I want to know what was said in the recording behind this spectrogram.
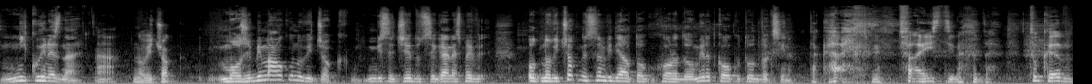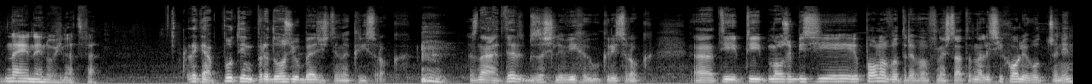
Никой не знае. А, новичок. Може би малко новичок. Мисля, че до сега не сме... От новичок не съм видял толкова хора да умират, колкото от вакцина. Така е. това е истина. Да. Тук не е не е новина това. Така, Путин предложи убежище на Крис Рок. Знаете, зашлевиха го Крис Рок. А, ти, ти може би си по-навътре в нещата, нали си холивудчанин?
